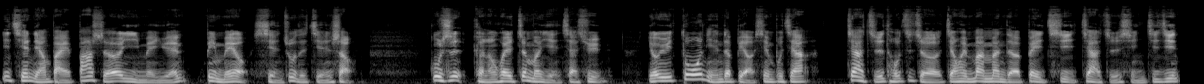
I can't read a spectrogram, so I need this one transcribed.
一千两百八十二亿美元，并没有显著的减少。故事可能会这么演下去：由于多年的表现不佳，价值投资者将会慢慢的背弃价值型基金，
